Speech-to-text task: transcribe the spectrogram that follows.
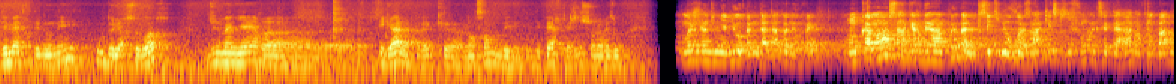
d'émettre des données ou de les recevoir d'une manière euh, égale avec euh, l'ensemble des, pairs qui agissent sur le réseau. Moi je viens du milieu open data, données ouvertes. On commence à regarder un peu, bah, c'est qui nos voisins, qu'est-ce qu'ils font, etc. Donc on parle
